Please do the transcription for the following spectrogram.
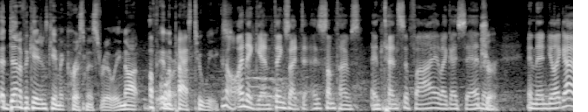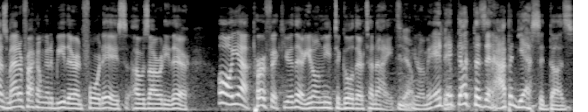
identifications came at Christmas, really, not Of in the past two weeks. No, and again, things like that sometimes intensify, like I said. and- Sure. And, then you're like, ah, as a matter of fact, I'm going to be there in four days. I was already there. Oh yeah, perfect. You're there. You don't need to go there tonight. Yeah. You know what I mean? It, it does, does it happen? Yes, it does.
